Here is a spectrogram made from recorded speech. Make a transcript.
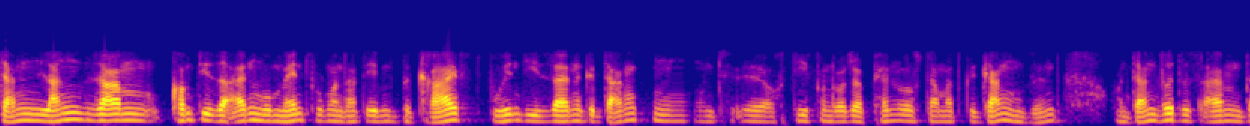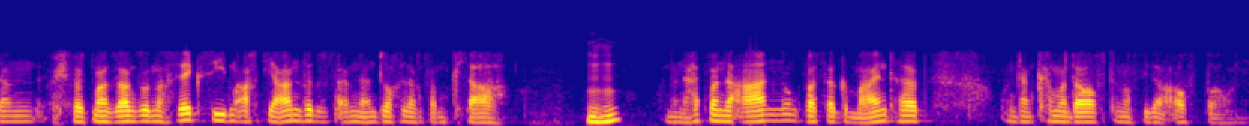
dann langsam kommt dieser eine Moment, wo man halt eben begreift, wohin die seine Gedanken und äh, auch die von Roger Penrose damals gegangen sind. Und dann wird es einem dann, ich würde mal sagen, so nach sechs, sieben, acht Jahren wird es einem dann doch langsam klar. Mhm. Und dann hat man eine Ahnung, was er gemeint hat. Und dann kann man darauf dann auch wieder aufbauen.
